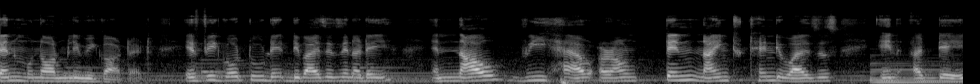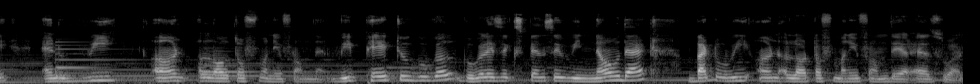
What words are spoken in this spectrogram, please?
than normally we got it if we go two devices in a day and now we have around 10 9 to 10 devices in a day and we earn a lot of money from them we pay to google. Google is expensive we know that but we earn a lot of money from there as well.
